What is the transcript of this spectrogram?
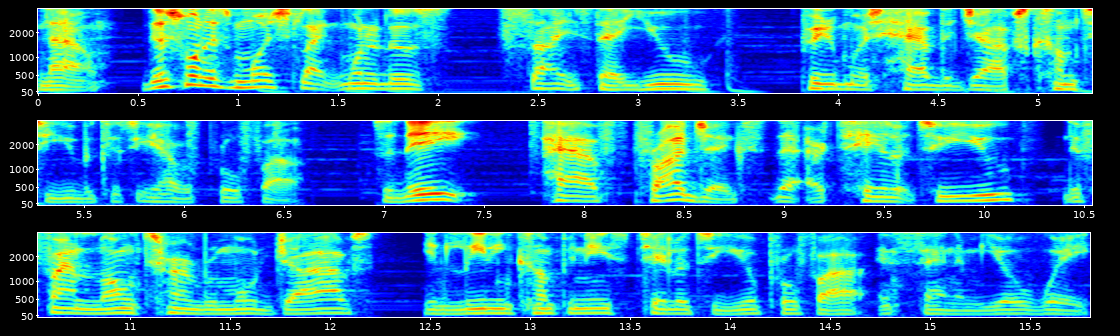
now this one is much like one of those sites that you pretty much have the jobs come to you because you have a profile. So they have projects that are tailored to you. They find long-term remote jobs in leading companies tailored to your profile and send them your way.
